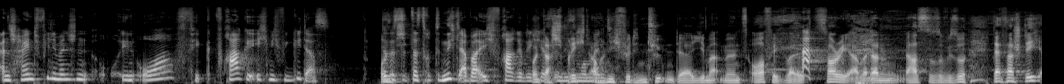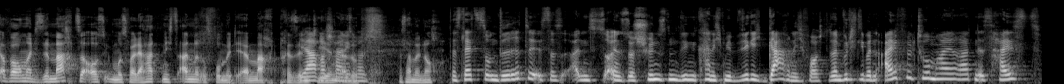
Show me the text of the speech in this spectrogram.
anscheinend viele Menschen den Ohrfick. Frage ich mich, wie geht das? Das Und- ist das dritte nicht, aber ich frage dich Und das spricht auch nicht für den Typen, der jemandem ins Ohr fickt, weil, sorry, aber dann hast du sowieso, da verstehe ich auch, warum man diese Macht so ausüben muss, weil er hat nichts anderes, womit er Macht präsentieren. wahrscheinlich also, was. was haben wir noch? Das letzte und dritte ist das eines, eines der schönsten Dinge, kann ich mir wirklich gar nicht vorstellen. Dann würde ich lieber einen Eiffelturm heiraten. Es heißt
